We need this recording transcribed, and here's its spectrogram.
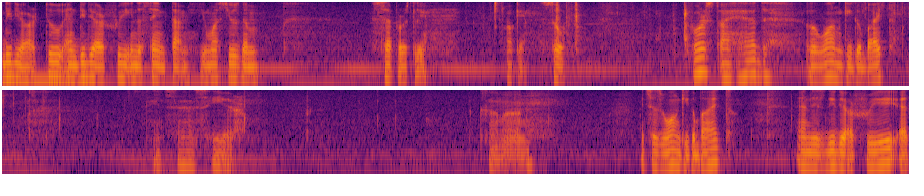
DDR2 and DDR3 in the same time. You must use them separately. Okay so first I had a 1 gigabyte says here. Come on. It says 1 gigabyte and is DDR3 at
